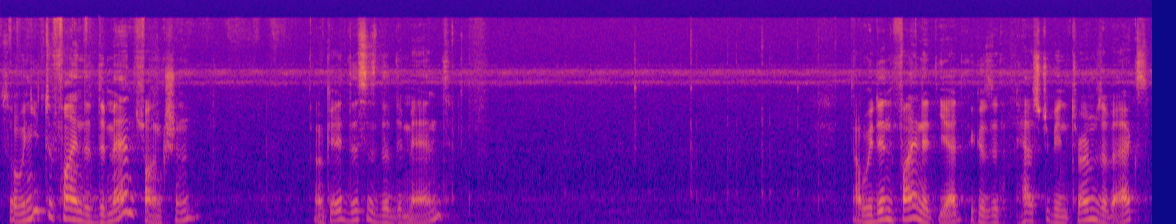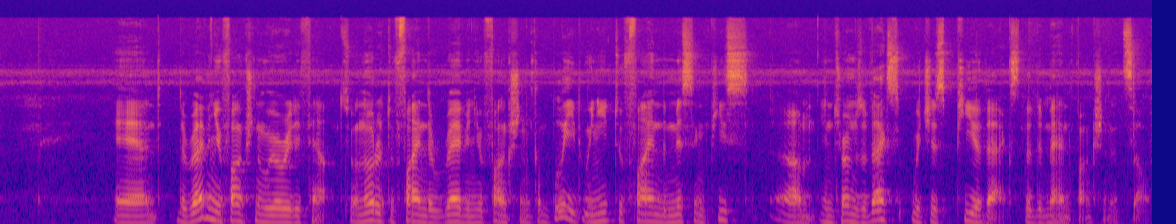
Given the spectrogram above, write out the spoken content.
So we need to find the demand function. Okay, this is the demand. Now we didn't find it yet because it has to be in terms of X. And the revenue function we already found. So in order to find the revenue function complete, we need to find the missing piece um, in terms of x, which is p of x, the demand function itself.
